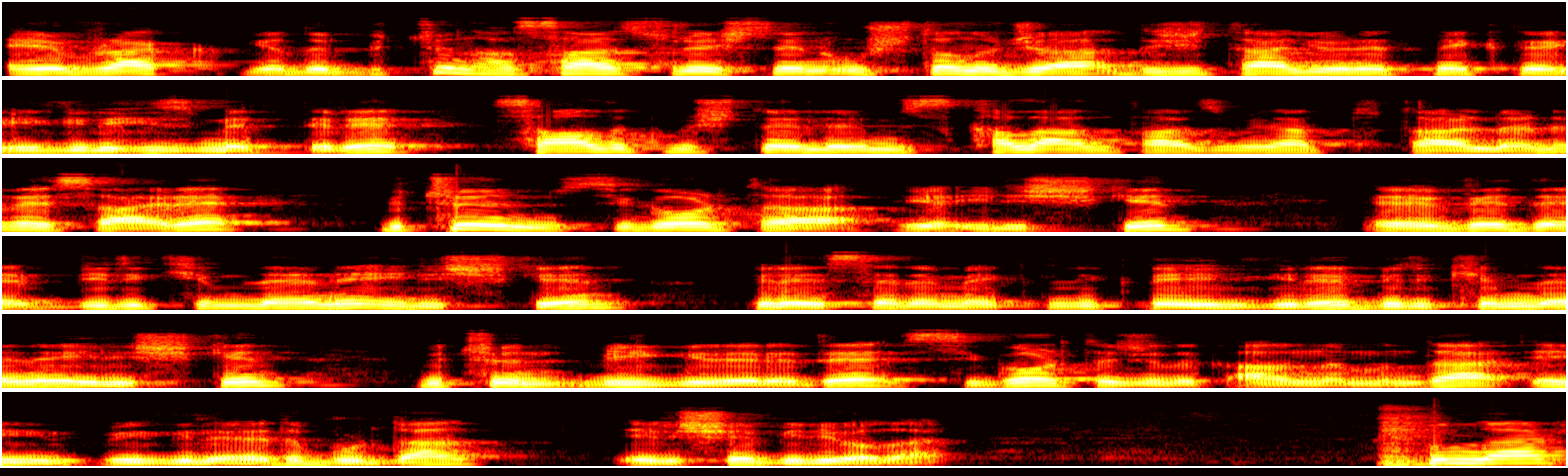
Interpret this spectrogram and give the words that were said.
evrak ya da bütün hasar süreçlerini uçtan uca dijital yönetmekle ilgili hizmetleri, sağlık müşterilerimiz kalan tazminat tutarlarını vesaire bütün sigortaya ilişkin e, ve de birikimlerine ilişkin bireysel emeklilikle ilgili birikimlerine ilişkin bütün bilgilere de sigortacılık anlamında il- bilgilere de buradan erişebiliyorlar. Bunlar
